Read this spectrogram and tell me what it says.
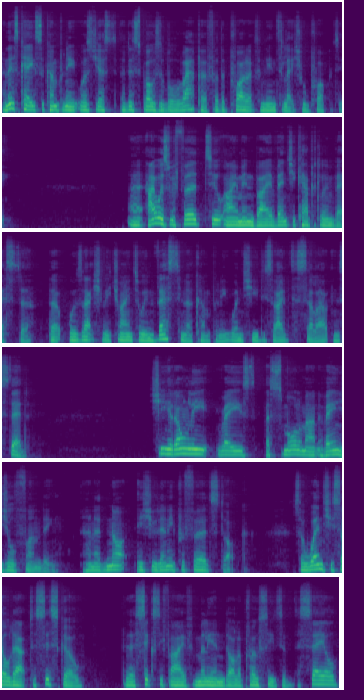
In this case, the company was just a disposable wrapper for the product and the intellectual property. Uh, I was referred to Aimin by a venture capital investor that was actually trying to invest in her company when she decided to sell out instead. She had only raised a small amount of angel funding and had not issued any preferred stock. So when she sold out to Cisco, the $65 million proceeds of the sale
